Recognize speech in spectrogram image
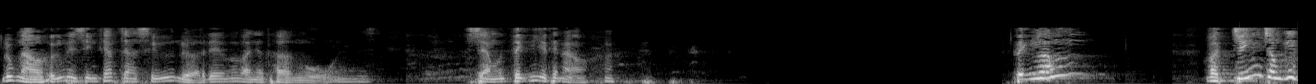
Lúc nào hứng thì xin phép cha xứ nửa đêm vào nhà thờ ngủ. Xem nó tĩnh như thế nào. Tĩnh lắm và chính trong cái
